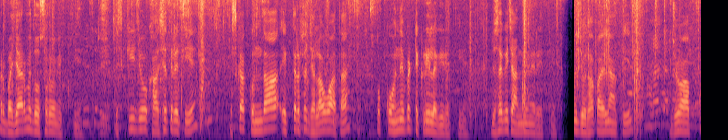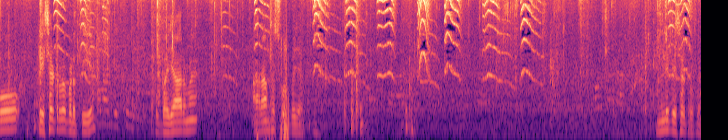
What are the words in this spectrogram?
और बाज़ार में दो सौ रुपये बिकती है। इसकी जो खासियत रहती है इसका कुंदा एक तरफ़ से झला हुआ आता है, वो कोने पे टिकड़ी लगी रहती है, जैसा कि चांदी में रहती है। जोधा पायलें आती है, जो आपको पैंसठ रुपये पड़ती है। तो बाज़ार में आराम से सौ रुपये जाती है। ओनली पैंसठ रुपये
